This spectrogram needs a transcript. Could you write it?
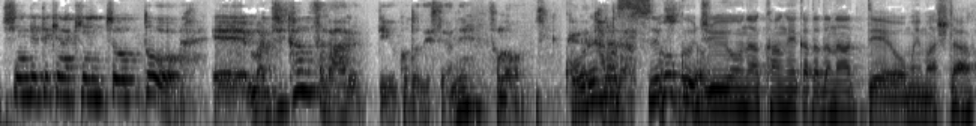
心理的な緊張と、えーまあ、時間差があるっていうことですよね。そのこれもすごく重要な考え方だなって思いました、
